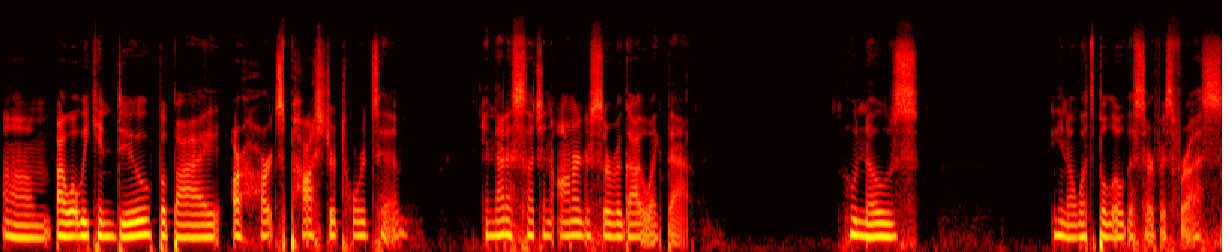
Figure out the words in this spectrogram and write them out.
um, by what we can do, but by our heart's posture towards Him. And that is such an honor to serve a God like that, who knows, you know, what's below the surface for us.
